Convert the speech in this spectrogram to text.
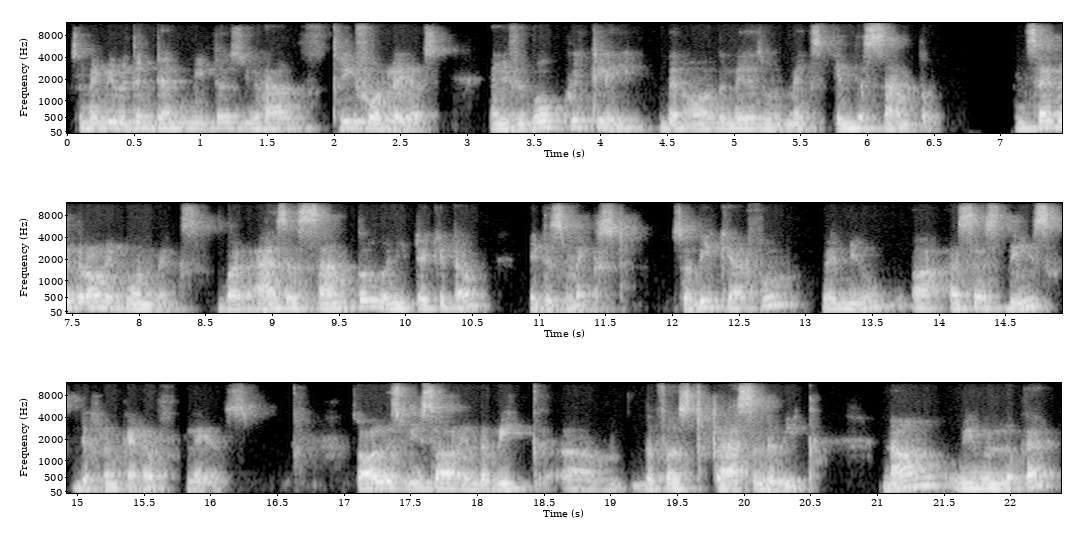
So maybe within 10 meters, you have three, four layers. And if you go quickly, then all the layers will mix in the sample. Inside the ground, it won't mix. But as a sample, when you take it out, it is mixed. So be careful when you uh, assess these different kind of layers. So all this we saw in the week, um, the first class in the week. Now we will look at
